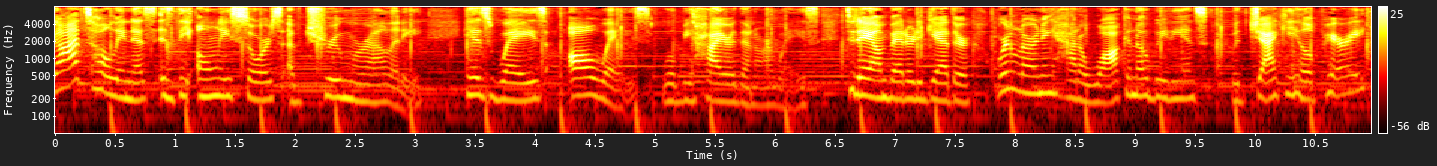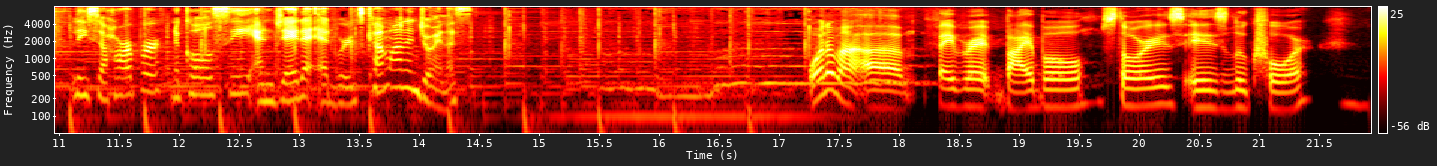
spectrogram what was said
God's holiness is the only source of true morality. His ways always will be higher than our ways. Today on Better Together, we're learning how to walk in obedience with Jackie Hill Perry, Lisa Harper, Nicole C., and Jada Edwards. Come on and join us. One of my uh, favorite Bible stories is Luke 4,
